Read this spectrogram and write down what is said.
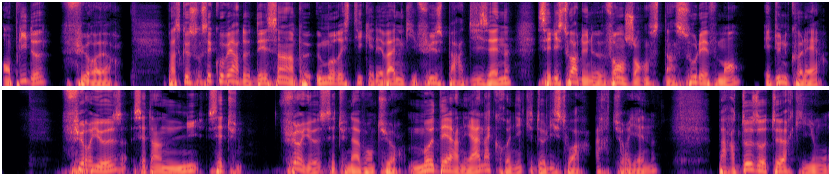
empli de fureur. Parce que sous ces couverts de dessins un peu humoristiques et des vannes qui fusent par dizaines, c'est l'histoire d'une vengeance, d'un soulèvement et d'une colère. Furieuse, c'est un, c'est une, Furieuse, c'est une aventure moderne et anachronique de l'histoire arthurienne par deux auteurs qui ont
